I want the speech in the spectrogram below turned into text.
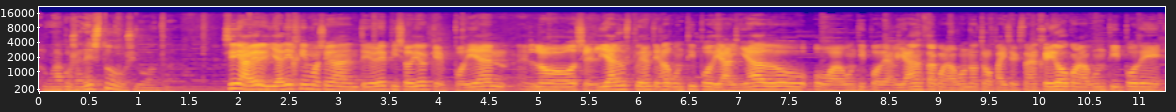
¿Alguna cosa de esto o sigo avanzando? Sí, a ver, ya dijimos en el anterior episodio que podían los Eldianos podían tener algún tipo de aliado o algún tipo de alianza con algún otro país extranjero o con algún tipo de,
